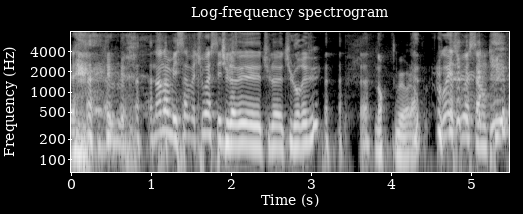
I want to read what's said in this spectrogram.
non, non, mais ça va, tu vois, c'est Tu l'avais, tu l'as, tu l'aurais vu? Non. Mais voilà. Ouais, tu vois, c'est un truc,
